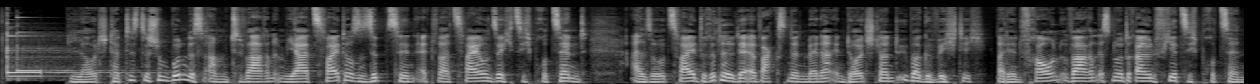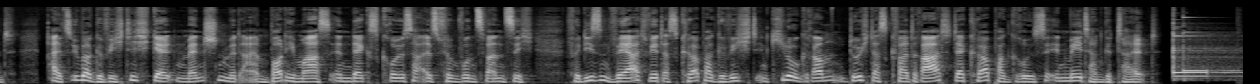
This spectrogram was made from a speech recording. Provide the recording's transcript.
Laut Statistischem Bundesamt waren im Jahr 2017 etwa 62 Prozent, also zwei Drittel der erwachsenen Männer in Deutschland übergewichtig. Bei den Frauen waren es nur 43 Prozent. Als übergewichtig gelten Menschen mit einem Body Mass Index größer als 25. Für diesen Wert wird das Körpergewicht in Kilogramm durch das Quadrat der Körpergröße in Metern geteilt.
